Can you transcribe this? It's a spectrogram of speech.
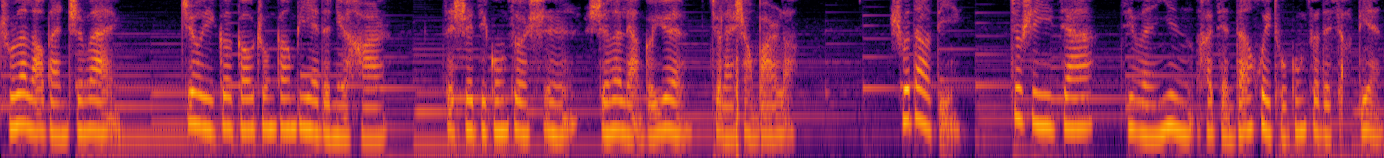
除了老板之外，只有一个高中刚毕业的女孩，在设计工作室学了两个月就来上班了。说到底，就是一家。集文印和简单绘图工作的小店。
